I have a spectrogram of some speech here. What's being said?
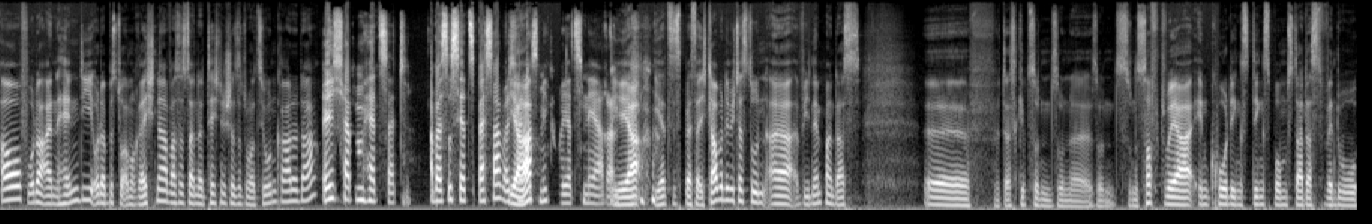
auf oder ein Handy oder bist du am Rechner? Was ist deine technische Situation gerade da? Ich habe ein Headset. Aber es ist jetzt besser, weil ich Ja. halt das Mikro jetzt näher ran. Ja, jetzt ist besser. Ich glaube nämlich, dass du, ein, äh, wie nennt man das? Äh, das gibt so, ein, so eine, so, ein, so eine Software-Encodings-Dingsbums da, dass wenn du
